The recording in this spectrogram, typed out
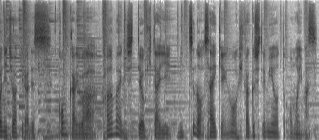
こんにちは、キラです。今回は買う前に知っておきたい3つの債券を比較してみようと思います。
